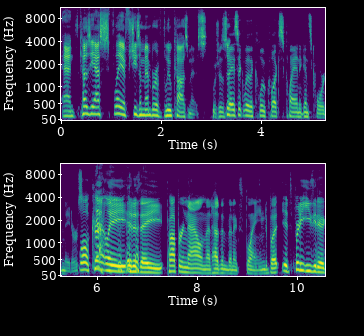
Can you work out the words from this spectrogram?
And Kuzzey asks Flay if she's a member of Blue Cosmos. Which is So- basically the Ku Klux Klan against coordinators. Well, currently it is a proper noun that hasn't been explained, but it's pretty easy to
